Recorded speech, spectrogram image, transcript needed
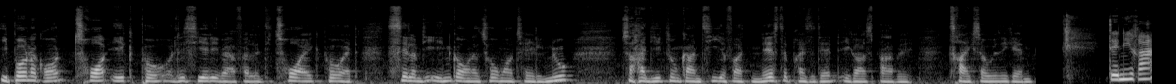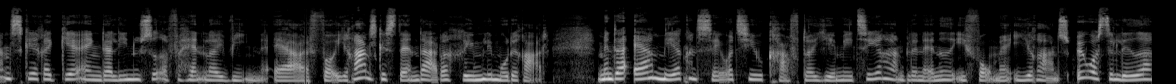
i bund og grund tror ikke på, og det siger de i hvert fald, at de tror ikke på, at selvom de indgår en atomaftale nu, så har de ikke nogen garantier for, at den næste præsident ikke også bare vil trække sig ud igen. Den iranske regering, der lige nu sidder og forhandler i Wien, er for iranske standarder rimelig moderat. Men der er mere konservative kræfter hjemme i Teheran, blandt andet i form af Irans øverste leder,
